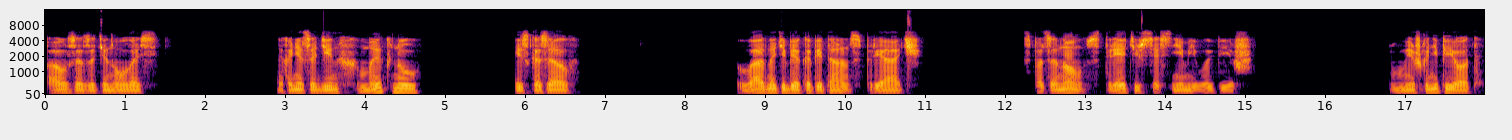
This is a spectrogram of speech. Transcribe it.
Пауза затянулась. Наконец один хмыкнул и сказал, «Ладно тебе, капитан, спрячь. С пацаном встретишься, с ним и выпьешь». Мишка не пьет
